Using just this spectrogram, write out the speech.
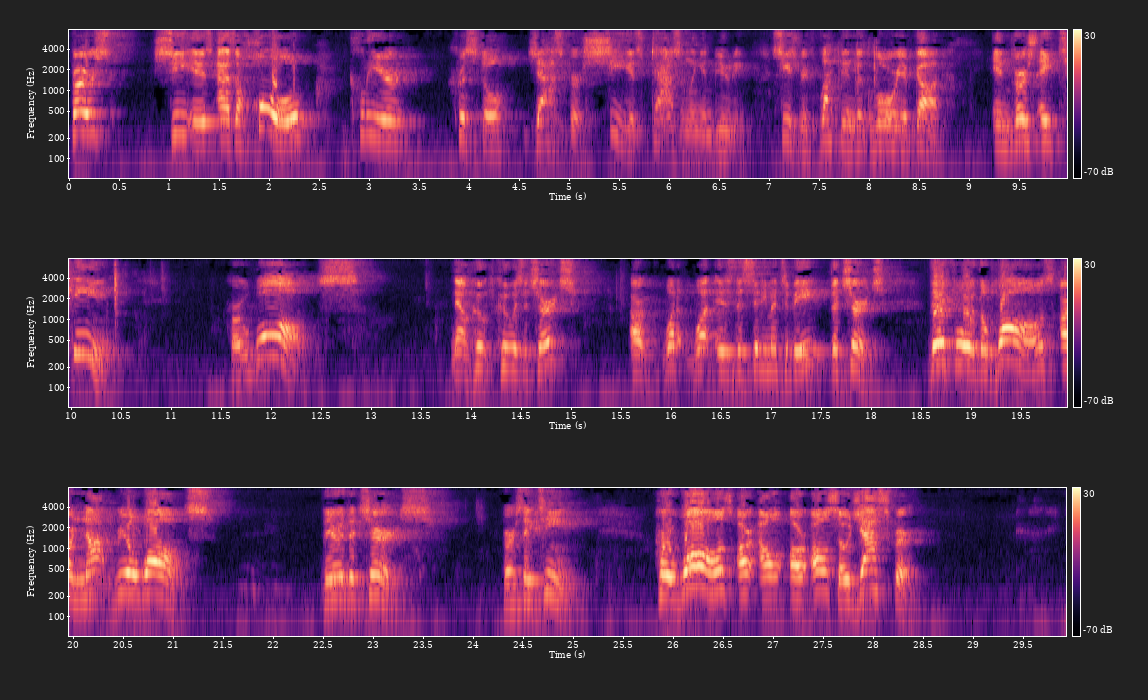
First, she is as a whole clear crystal jasper. She is dazzling in beauty. She's reflecting the glory of God. In verse 18, her walls. Now, who, who is the church? Or what, what is the city meant to be? The church. Therefore, the walls are not real walls. They're the church. Verse 18. Her walls are, are also jasper.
